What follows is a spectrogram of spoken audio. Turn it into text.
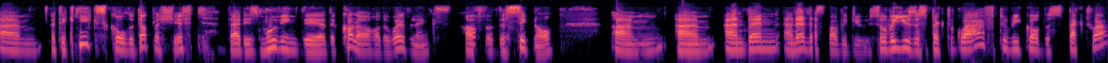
um, a technique called the Doppler shift that is moving the, the color or the wavelength of, of the signal. Um, um, and then and then that's what we do. So we use a spectrograph to record the spectra.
